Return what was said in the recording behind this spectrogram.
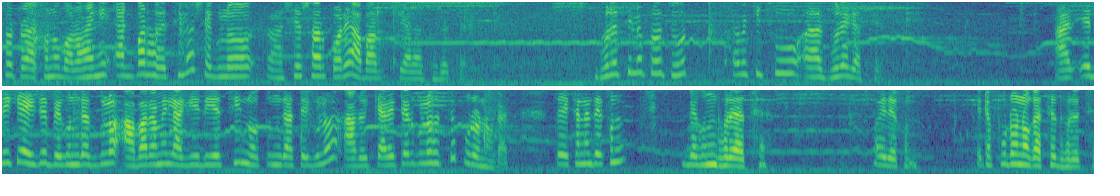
ছোট এখনও বড় হয়নি, একবার হয়েছিল, সেগুলো শেষ হওয়ার পরে আবার পেয়ারা ধরেছে। ধরেছিল প্রচুর, তবে কিছু ঝরে গেছে। আর এদিকে এই যে বেগুন গাছগুলো আবার আমি লাগিয়ে দিয়েছি, নতুন গাছ এগুলো, আর ওই ক্যারেটেরগুলো হচ্ছে পুরনো গাছ। তো এখানে দেখুন, বেগুন ধরে আছে। ওই দেখুন, এটা পুরনো গাছে ধরেছে।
